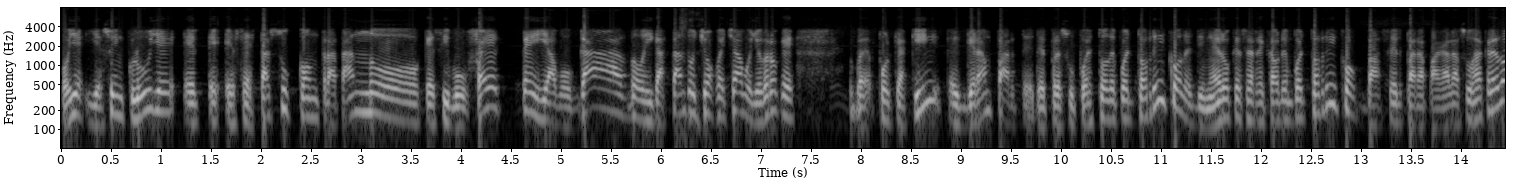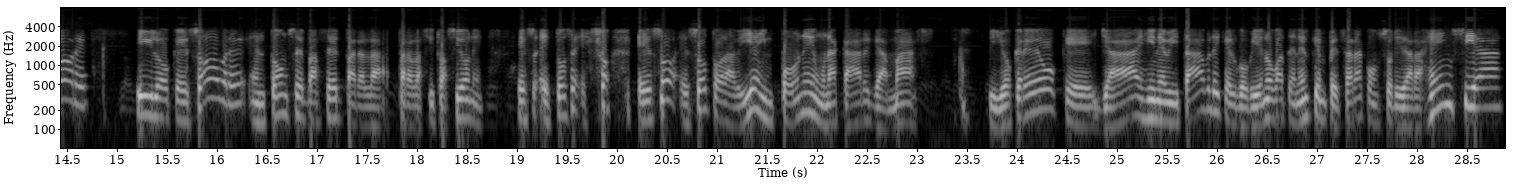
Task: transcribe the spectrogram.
Oye, y eso incluye el, estar subcontratando que si bufetes y abogados y gastando chojo de chavo. Yo creo que, porque aquí eh, gran parte del presupuesto de Puerto Rico, del dinero que se recaude en Puerto Rico, va a ser para pagar a sus acreedores y lo que sobre entonces va a ser para la para las situaciones. Eso entonces eso eso eso todavía impone una carga más. Y yo creo que ya es inevitable que el gobierno va a tener que empezar a consolidar agencias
